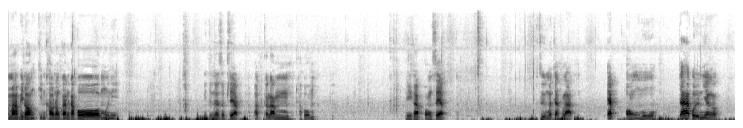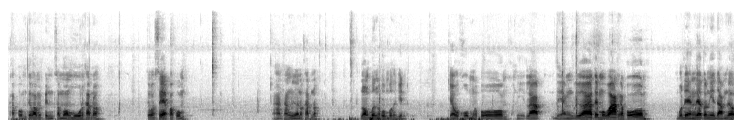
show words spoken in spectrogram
มามาพี่น้องกินข้าวน้ำกันครับผมมือนี้มีแต่เนื้อแซ่บๆพัดกระลำครับผม นี่ครับของแซ่บซื้อมาจากตลาดแอปอ่องหมูจ้าคนอื่นยังกครับผมแต่ว่ามันเป็นสมองหมูนะครับเนาะแต่ว่าแซ่บครับผม อาหารทางเหนือนะครับเนาะลองเบิ้งครับผมเบิ้งให้กินแจ่วขมครับผม นี่ลาบแดงเหลือแต่หมูว่านครับผม โบแดงแล้วตอนนี้ดำแล้ว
